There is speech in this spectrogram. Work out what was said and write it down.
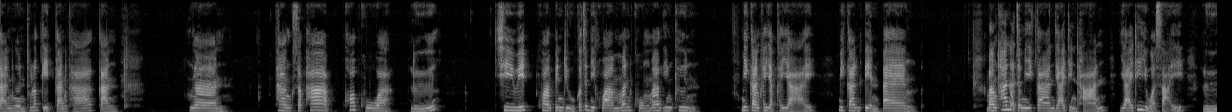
การเงินธุรกิจ การค้า การงาน ทางสภาพ ครอบครัว หรือ ชีวิตความเป็นอยู่ก็จะมีความมั่นคงมากยิ่งขึ้น มีการขยับขยาย มีการเปลี่ยนแปลง บางท่านอาจจะมีการย้ายถิ่นฐาน ย้ายที่อยู่อาศัย หรือ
